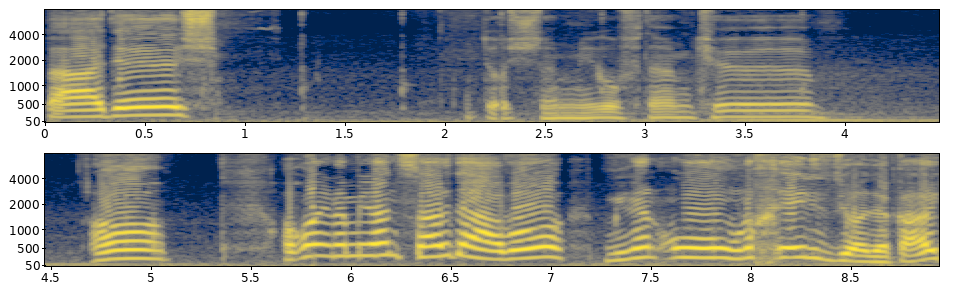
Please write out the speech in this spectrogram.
بعدش داشتم می‌گفتم که آ آقا اینا میرن سر دعوا میرن او اونا خیلی زیاده قرار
